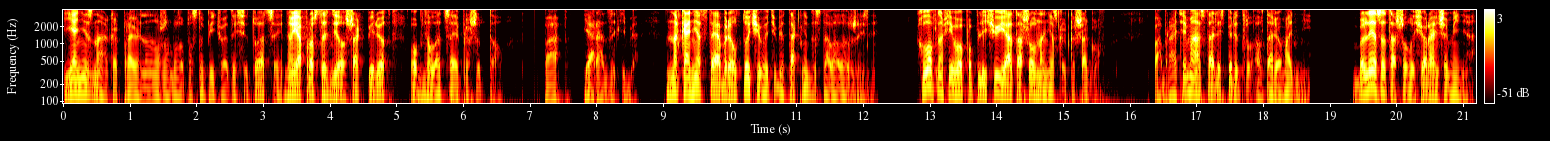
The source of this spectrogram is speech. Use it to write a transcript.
Я не знаю, как правильно нужно было поступить в этой ситуации, но я просто сделал шаг вперед, обнял отца и прошептал. «Пап, я рад за тебя. Наконец ты обрел то, чего тебе так не доставало в жизни». Хлопнув его по плечу, я отошел на несколько шагов. По-братья мы остались перед алтарем одни. Блес отошел еще раньше меня.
